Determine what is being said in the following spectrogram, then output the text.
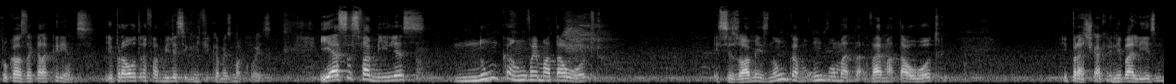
por causa daquela criança. E para outra família significa a mesma coisa. E essas famílias nunca um vai matar o outro. Esses homens nunca um vai matar o outro e praticar canibalismo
